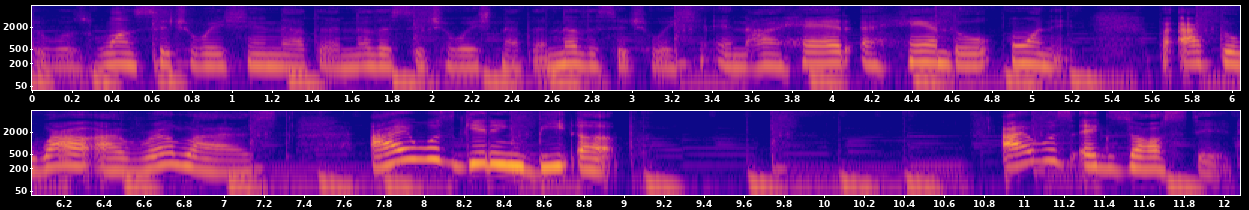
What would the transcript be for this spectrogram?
it was one situation after another situation after another situation and I had a handle on it. But after a while I realized I was getting beat up. I was exhausted.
